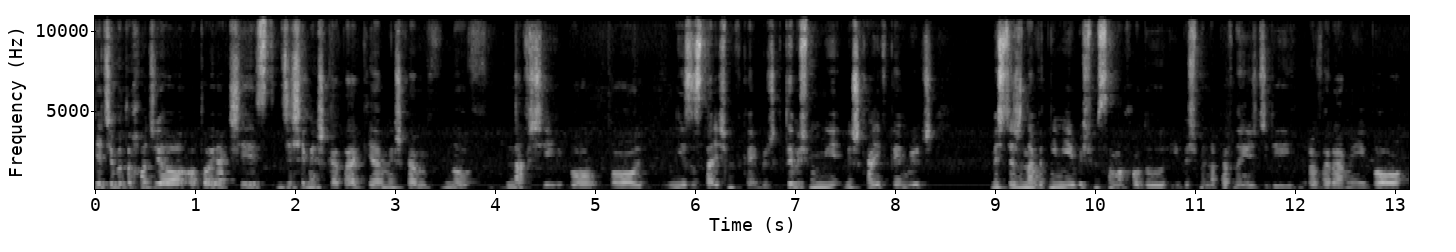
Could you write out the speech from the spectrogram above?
wiecie, bo to chodzi o, o to, jak się jest, gdzie się mieszka, tak? Ja mieszkam no, na wsi, bo, bo nie zostaliśmy w Cambridge. Gdybyśmy mie- mieszkali w Cambridge, myślę, że nawet nie mielibyśmy samochodu i byśmy na pewno jeździli rowerami, bo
